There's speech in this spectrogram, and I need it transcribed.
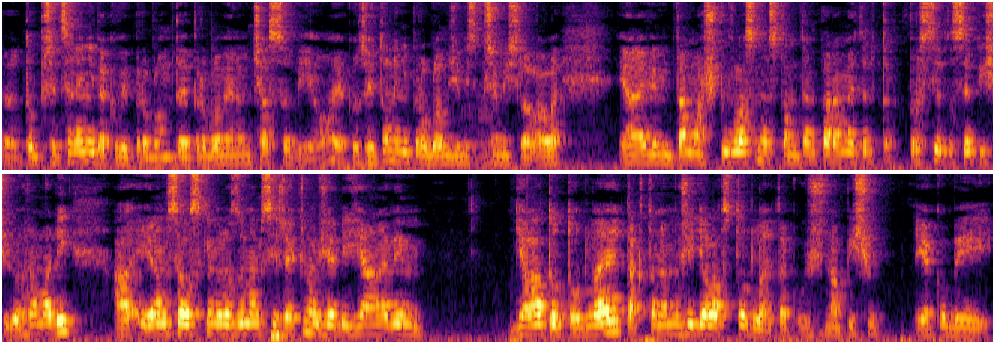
E, to přece není takový problém, to je problém jenom časový, jo? Jako, že to není problém, že bys přemýšlel, ale já nevím, tam máš tu vlastnost, tam ten parametr, tak prostě to se píše dohromady a jenom selským rozumem si řeknu, že když já nevím, dělá to tohle, tak to nemůže dělat tohle, tak už napíšu jakoby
